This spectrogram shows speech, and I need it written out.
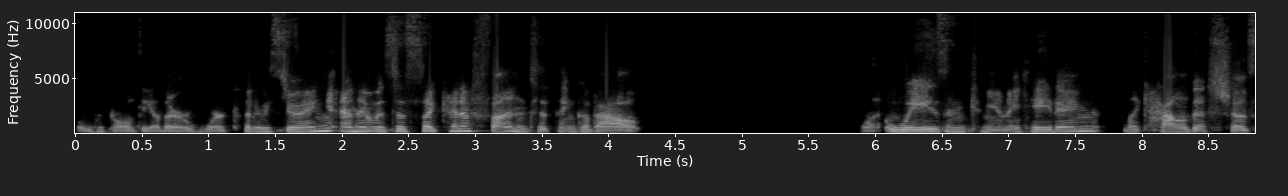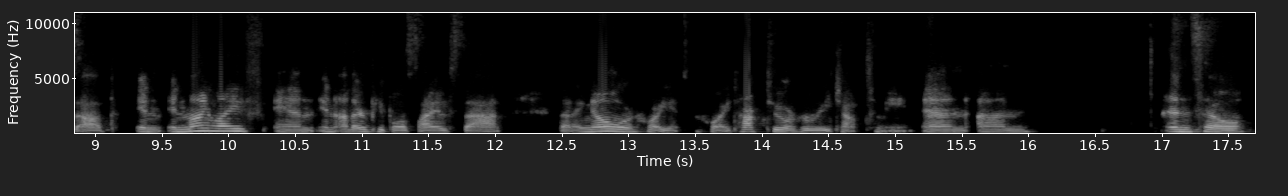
with all the other work that i was doing. And it was just like kind of fun to think about ways in communicating like how this shows up in in my life and in other people's lives that that i know or who i who i talk to or who reach out to me. And um and so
